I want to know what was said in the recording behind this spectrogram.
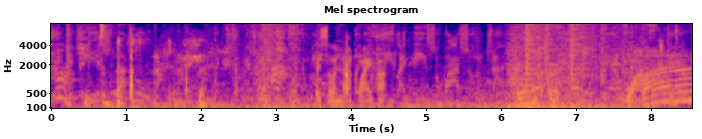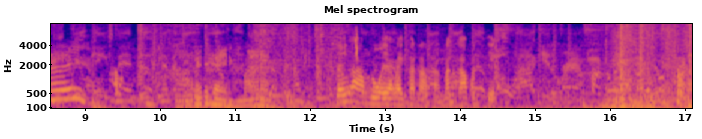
ข้ามขีดจำกัด ไปโซนดักไว้ก่อนโอ้เปิดว้ายไม่แรงมากเจ๊อามรวยอะไรขนาดนั้นนั่งเก้าพันเจ็ดไหน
